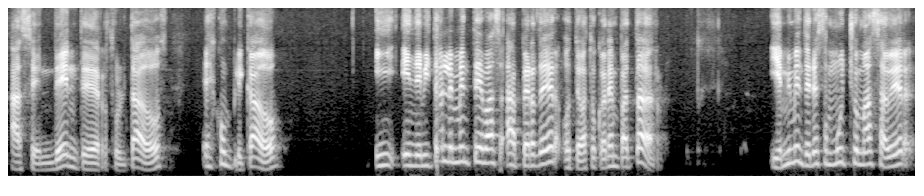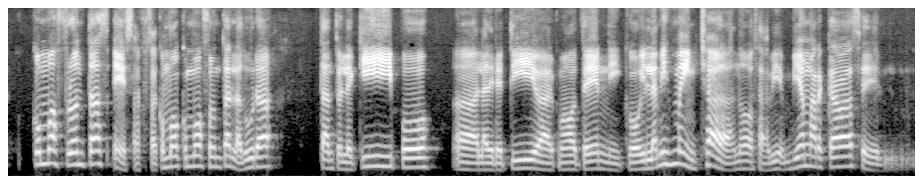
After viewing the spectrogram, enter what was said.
ascendente de resultados es complicado y inevitablemente vas a perder o te va a tocar empatar. Y a mí me interesa mucho más saber cómo afrontas esa, o sea, cómo, cómo afrontas la dura tanto el equipo, ah, la directiva, el comando técnico y la misma hinchada, ¿no? O sea, bien, bien marcabas el,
